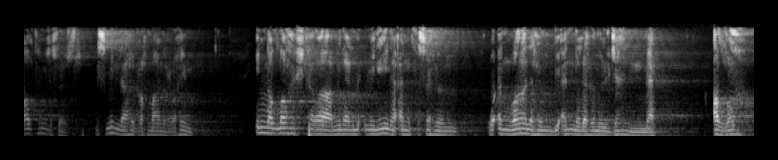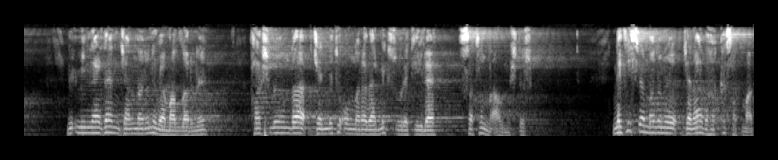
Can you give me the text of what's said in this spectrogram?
Altıncı söz. Bismillahirrahmanirrahim. İnna Allah iştera minel müminine enfusehum ve emvalehum bi enne lehumul cenneh. Allah, müminlerden canlarını ve mallarını karşılığında cenneti onlara vermek suretiyle satın almıştır. Nefis ve malını Cenab-ı Hakk'a satmak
